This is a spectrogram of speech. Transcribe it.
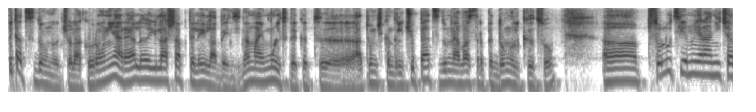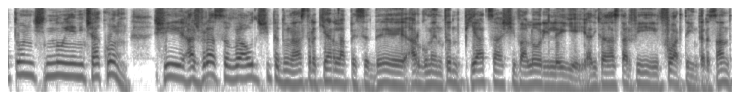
Uitați, domnul Ciolacu, România reală e la șapte lei la benzină, mai mult decât uh, atunci când îl ciupeați dumneavoastră pe domnul Câțu, Uh, soluție nu era nici atunci, nu e nici acum. Și aș vrea să vă aud și pe dumneavoastră chiar la PSD argumentând piața și valorile ei. Adică asta ar fi foarte interesant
